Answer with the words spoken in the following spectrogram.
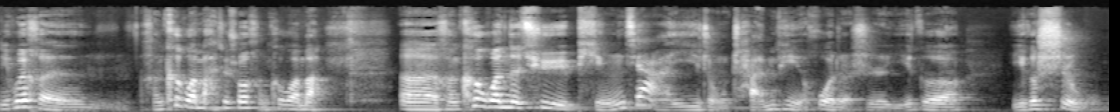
你会很很客观吧，就说很客观吧，呃，很客观的去评价一种产品或者是一个一个事物。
